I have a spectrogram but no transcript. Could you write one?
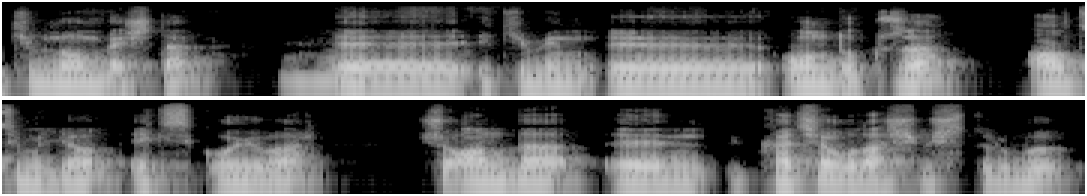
2015'ten Hı hı. e, 2019'a 6 milyon eksik oyu var. Şu anda e, kaça ulaşmıştır bu?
